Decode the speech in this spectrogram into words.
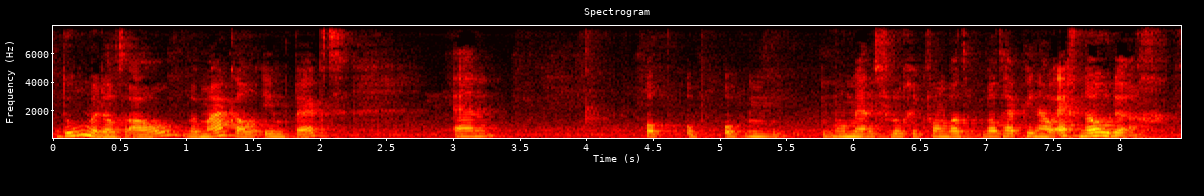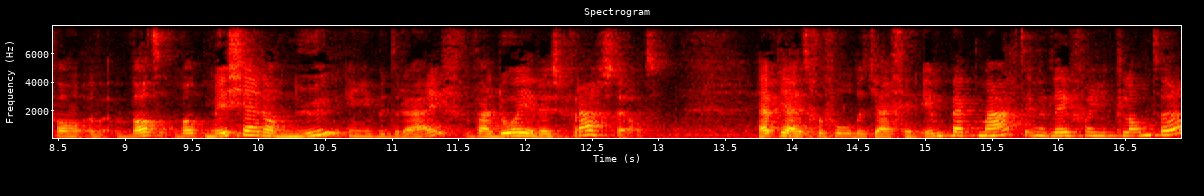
doen we dat al. We maken al impact. En op, op, op een moment vroeg ik van wat, wat heb je nou echt nodig? Van, wat, wat mis jij dan nu in je bedrijf waardoor je deze vraag stelt? Heb jij het gevoel dat jij geen impact maakt in het leven van je klanten?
